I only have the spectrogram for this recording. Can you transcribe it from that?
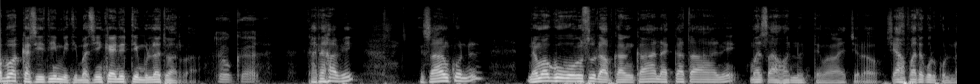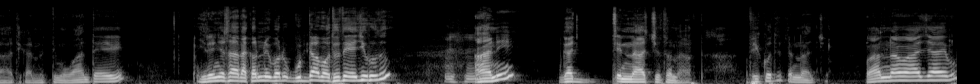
aboo akkasiitiin miti masiin kan inni ittiin mul'atu har'a. Kanaaf isaan kun nama gowwoomsuudhaaf kan ka'an akka ta'an matsaafan nutti himaa jechuudha. Caafata qulqullaa'aati kan nutti himu waan ta'eef. Jireenya isaadha kan nuyi baru guddaa matu ta'ee jirutu? Ani gad xinnaachuutu naaf ta'a ofii kootti xinnaachu waan nama ajaa'ibu.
